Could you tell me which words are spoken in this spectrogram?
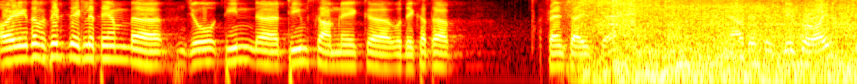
और एक दफ़ा फिर देख लेते हैं हम जो तीन टीम्स का हमने एक वो देखा था फ्रेंचाइज का। Now this is Mirpur Royals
